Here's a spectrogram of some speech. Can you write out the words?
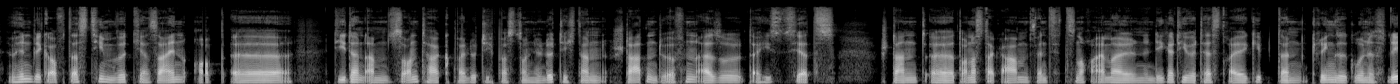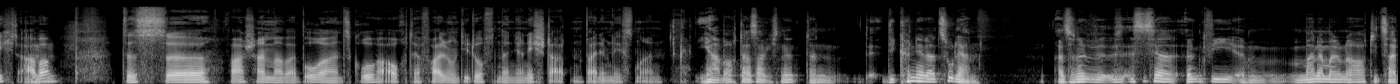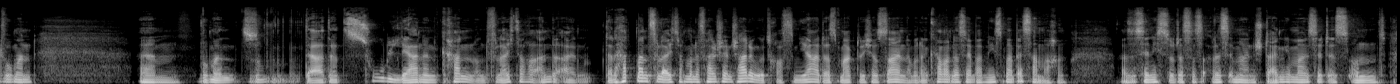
im Hinblick auf das Team wird ja sein, ob äh, die dann am Sonntag bei Lüttich Bastogne Lüttich dann starten dürfen. Also da hieß es jetzt, Stand äh, Donnerstagabend, wenn es jetzt noch einmal eine negative Testreihe gibt, dann kriegen sie grünes Licht. Aber mhm. das äh, war scheinbar bei Bora Hans Grohe auch der Fall und die durften dann ja nicht starten bei dem nächsten Rennen. Ja, aber auch da sage ich, ne, dann, die können ja dazulernen. Also ne, es ist ja irgendwie ähm, meiner Meinung nach auch die Zeit, wo man ähm, wo man so da dazu lernen kann und vielleicht auch andere, dann hat man vielleicht auch mal eine falsche Entscheidung getroffen. Ja, das mag durchaus sein, aber dann kann man das ja beim nächsten Mal besser machen. Also es ist ja nicht so, dass das alles immer in Stein gemeißelt ist und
